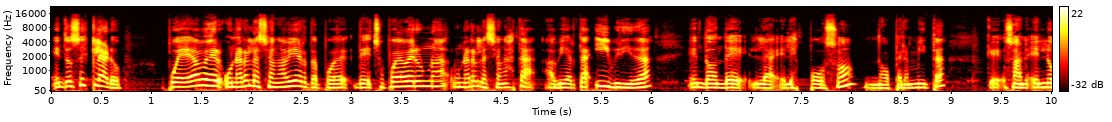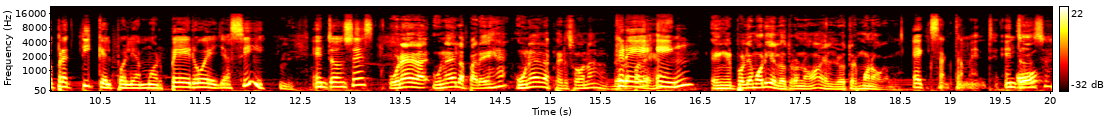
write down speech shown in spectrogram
Entonces, claro, puede haber una relación abierta, puede, de hecho puede haber una, una relación hasta abierta híbrida, en donde la- el esposo no permita que, o sea, él no practique el poliamor, pero ella sí. Listo. Entonces, una de la, una de la pareja, una de las personas de la cree pareja, en... en el poliamor y el otro no, el otro es monógamo. Exactamente. Entonces,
